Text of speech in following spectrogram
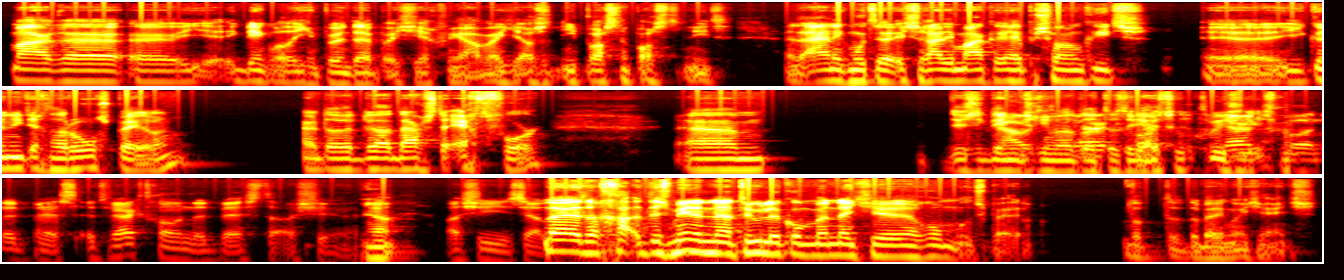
Maar eh, ik denk wel dat je een punt hebt als je zegt van ja, weet je, als het niet past, dan past het niet. Uiteindelijk moet is radio maken heel persoonlijk iets. Je kunt niet echt een rol spelen. Uh, daar, daar, daar is het echt voor. Ehm, dus ik denk Nou, misschien wel het dat dat de juiste gewoon- conclusie Het is. gewoon het beste. Het werkt gewoon het beste als je, Ja. als je jezelf... Nee, dat gaat, het is minder natuurlijk het moment dat je een rol moet spelen. Dat, dat, dat ben ik met je eens.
